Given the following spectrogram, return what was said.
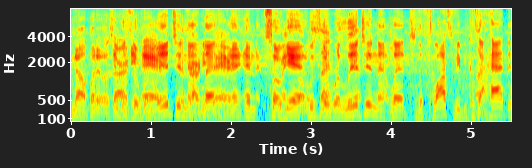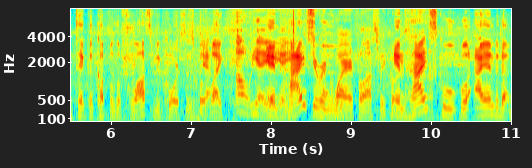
no, but it was it was the there. Religion that led and, and so yeah it was sense, the yeah. religion that led to the philosophy because I Uh-huh. had to take a couple of philosophy courses but Yeah. like oh yeah, yeah, in yeah. you- high you school required philosophy course. in high uh-huh. school well i ended up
